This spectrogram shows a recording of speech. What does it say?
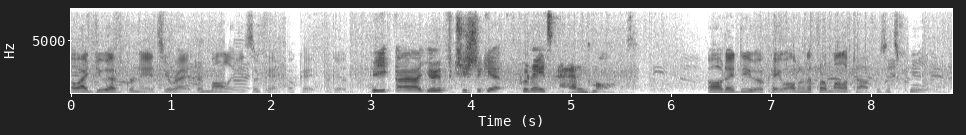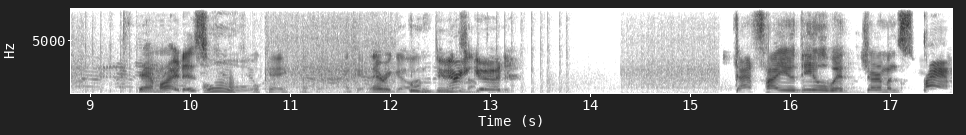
Oh, I do have grenades. You're right. They're mollies. Okay, okay, good. Uh, your infantry should get grenades and mons. Oh, they do. Okay, well I'm gonna throw Molotov because it's cool. Damn right it is. Oh, okay, okay, okay. There we go. Ooh, I'm doing very something. good. That's how you deal with German spam.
